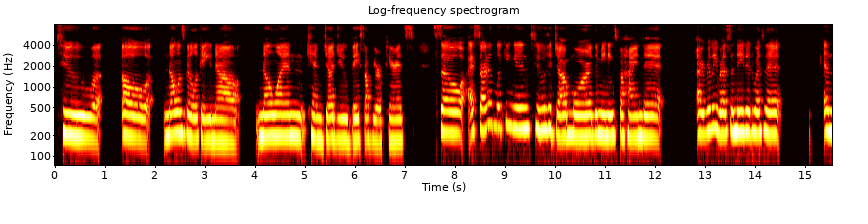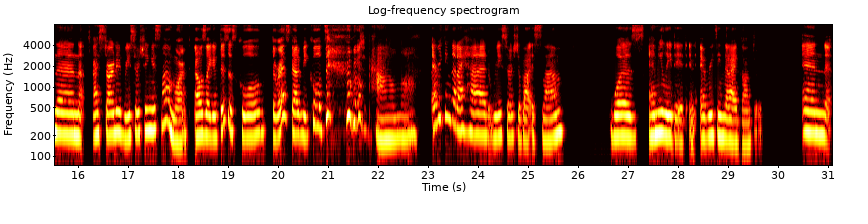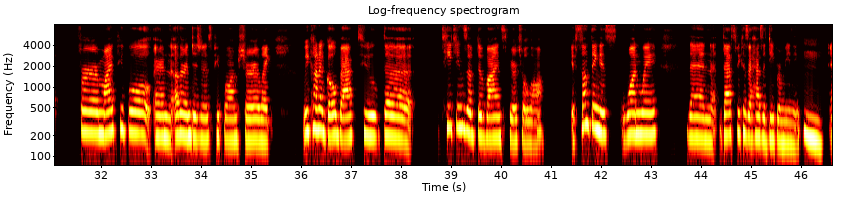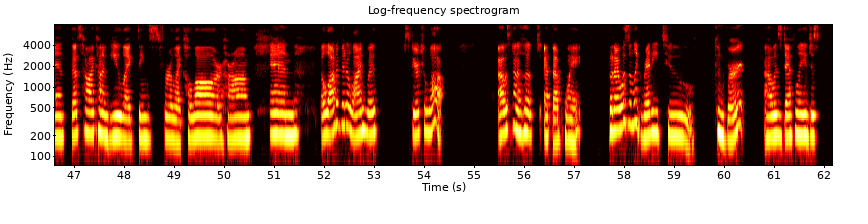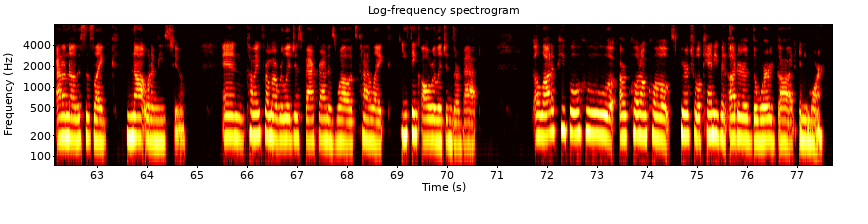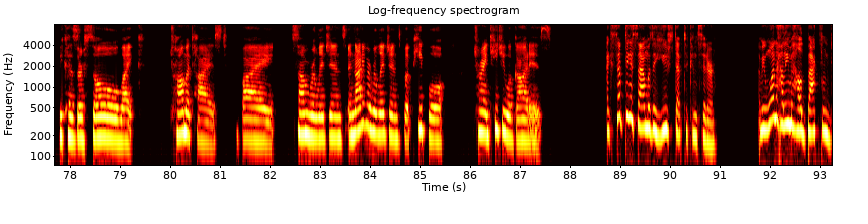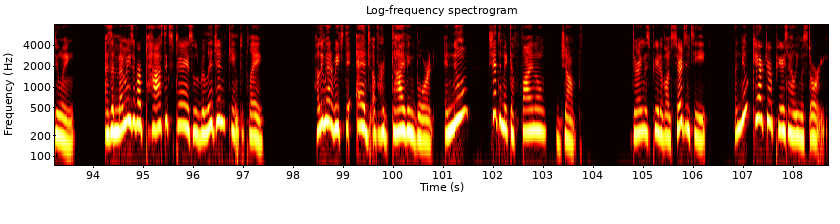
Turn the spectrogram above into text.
to, oh, no one's going to look at you now. No one can judge you based off your appearance. So I started looking into hijab more, the meanings behind it, I really resonated with it. And then I started researching Islam more. I was like, if this is cool, the rest got to be cool too. SubhanAllah. Everything that I had researched about Islam was emulated in everything that I had gone through. And for my people and other indigenous people, I'm sure, like, we kind of go back to the teachings of divine spiritual law if something is one way, then that's because it has a deeper meaning. Mm. And that's how I kind of view like things for like halal or haram. And a lot of it aligned with spiritual law. I was kind of hooked at that point, but I wasn't like ready to convert. I was definitely just, I don't know, this is like not what I'm used to. And coming from a religious background as well, it's kind of like you think all religions are bad a lot of people who are quote unquote spiritual can't even utter the word God anymore because they're so like traumatized by some religions and not even religions, but people try and teach you what God is. Accepting Islam was a huge step to consider. I mean, one Halima held back from doing, as the memories of her past experience with religion came to play. Halima had reached the edge of her diving board and knew she had to make the final jump. During this period of uncertainty, a new character appears in Halima's story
